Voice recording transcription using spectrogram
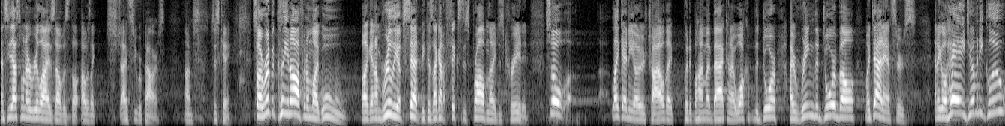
And see, that's when I realized I was, the, I was like, I had superpowers. I'm just kidding. So I rip it clean off and I'm like, ooh, like, and I'm really upset because I got to fix this problem that I just created. So, like any other child, I put it behind my back and I walk up to the door. I ring the doorbell. My dad answers. And I go, hey, do you have any glue?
